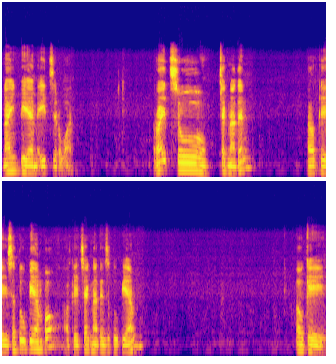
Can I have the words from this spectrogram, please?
9 p.m. 801. Right, so check natin. Okay, sa 2 p.m. po. Okay, check natin sa 2 p.m. Okay.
